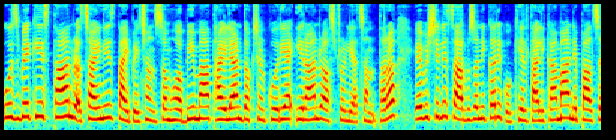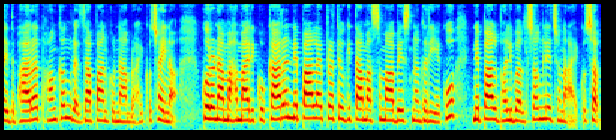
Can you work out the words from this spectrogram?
उज्बेकिस्तान र चाइनिज ताइपे छन्। समूह बीमा थाइल्याण्ड दक्षिण कोरिया इरान र अस्ट्रेलिया छन्। तर एबिसीले सार्वजनिक गरेको खेल तालिकामा नेपालसहित भारत हङकङ र जापानको नाम रहेको छैन। कोरोना महामारीको कारण नेपाललाई प्रतियोगितामा समावेश नगरिएको नेपाल भलिबल संघले जनाएको छ।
